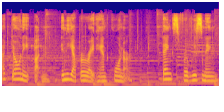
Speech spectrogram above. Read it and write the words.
a donate button in the upper right hand corner. Thanks for listening.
